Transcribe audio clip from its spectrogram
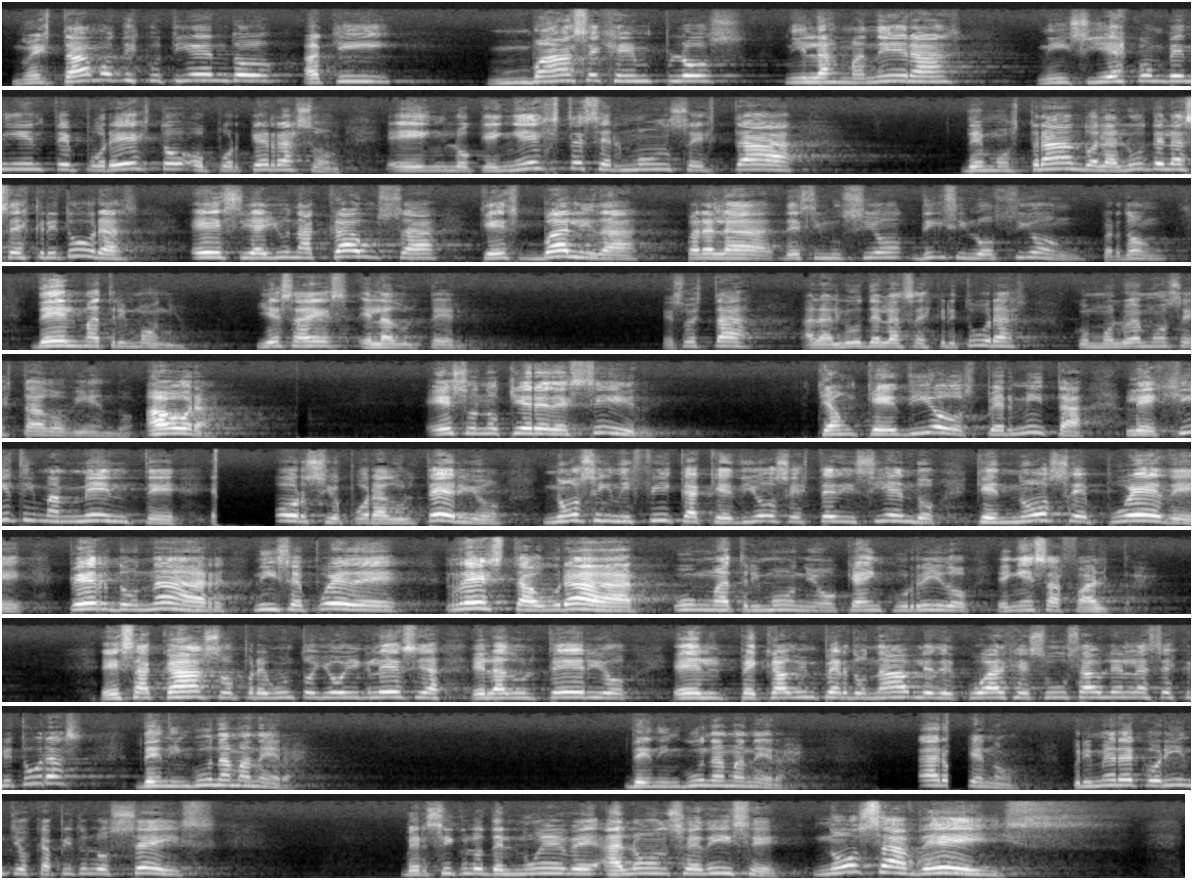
No estamos discutiendo aquí más ejemplos, ni las maneras, ni si es conveniente por esto o por qué razón. En lo que en este sermón se está demostrando a la luz de las escrituras es si hay una causa que es válida para la desilusión, disilusión perdón, del matrimonio. Y esa es el adulterio. Eso está a la luz de las escrituras, como lo hemos estado viendo. Ahora, eso no quiere decir que aunque Dios permita legítimamente el divorcio por adulterio, no significa que Dios esté diciendo que no se puede perdonar ni se puede restaurar un matrimonio que ha incurrido en esa falta. ¿Es acaso, pregunto yo, iglesia, el adulterio, el pecado imperdonable del cual Jesús habla en las Escrituras? De ninguna manera. De ninguna manera. Claro que no. Primera de Corintios capítulo 6, versículos del 9 al 11 dice, ¿no sabéis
